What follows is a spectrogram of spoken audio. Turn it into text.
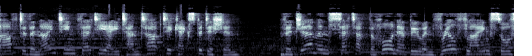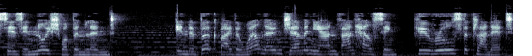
After the 1938 Antarctic expedition, the Germans set up the Haunebu and Vril flying saucers in Neuschwabenland, in the book by the well-known German Jan van Helsing, Who Rules the Planet.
